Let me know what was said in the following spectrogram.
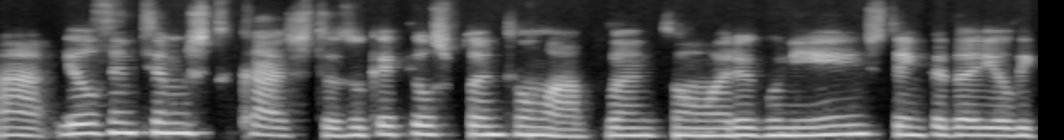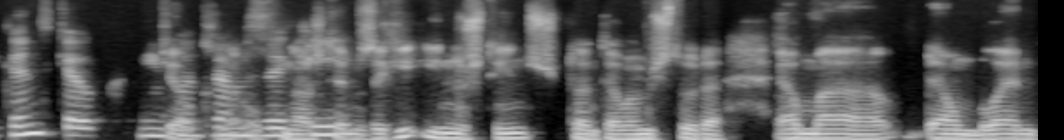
Ah, eles em termos de castas, o que é que eles plantam lá? Plantam aragonês, tem cadeira e alicante, que é o que, que encontramos é o que, o que aqui. nós temos aqui, e nos tintos, portanto é uma mistura, é, uma, é um blend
